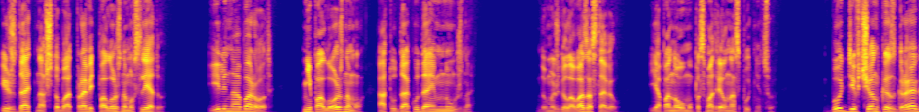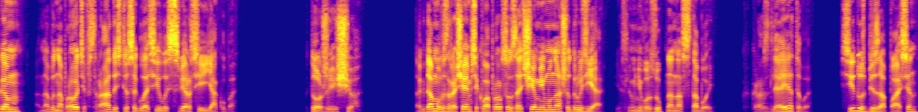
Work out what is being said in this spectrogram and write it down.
и ждать нас, чтобы отправить по ложному следу. Или наоборот, не по ложному, а туда, куда им нужно. Думаешь, голова заставил? Я по-новому посмотрел на спутницу. Будь девчонка с Грегом, она бы, напротив, с радостью согласилась с версией Якуба. Кто же еще? Тогда мы возвращаемся к вопросу, зачем ему наши друзья, если у него зуб на нас с тобой. Как раз для этого. Сидус безопасен,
